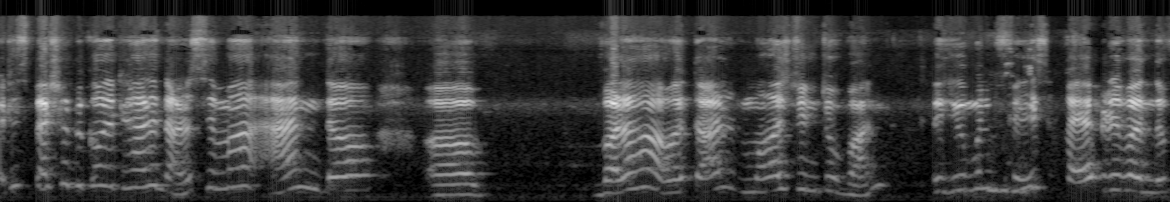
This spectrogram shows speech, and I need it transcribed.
it is special because it has a Narasimha and the uh, Varaha avatar merged into one. The human Mhm. face, Hayagriva in the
